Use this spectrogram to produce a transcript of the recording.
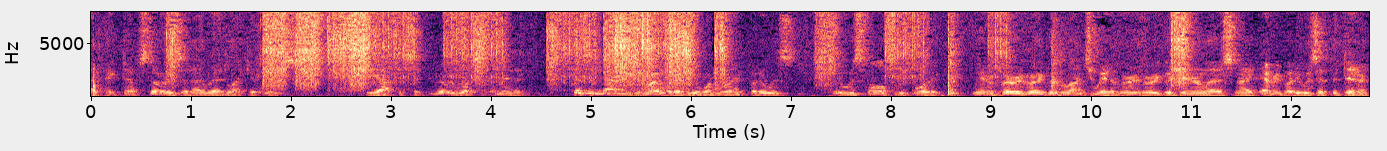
I picked up stories that I read like it was the opposite. It really wasn't. I mean, it doesn't matter. You can write whatever you want to write, but it was it was false reporting. We had a very very good lunch. We had a very very good dinner last night. Everybody was at the dinner,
